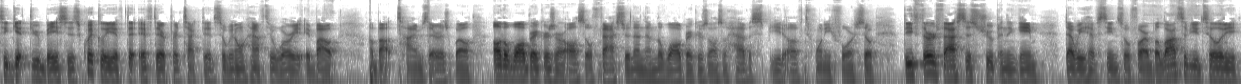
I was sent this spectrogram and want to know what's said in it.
to get through bases quickly if the, if they're protected. So we don't have to worry about about times there as well. All the wall breakers are also faster than them. The wall breakers also have a speed of 24. So the third fastest troop in the game that we have seen so far, but lots of utility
